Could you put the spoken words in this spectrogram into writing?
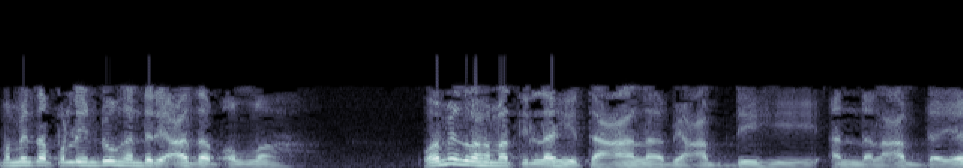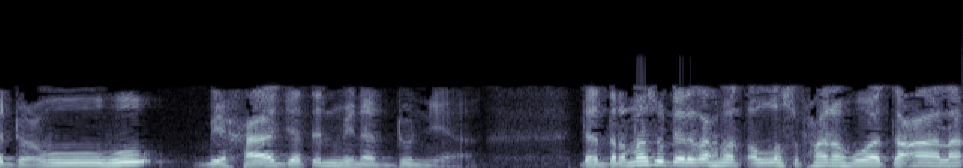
Meminta perlindungan dari azab Allah. Wa min rahmatillahi ta'ala bi'abdihi annal 'abda yad'uuhu bihajatin minad dunya. Dan termasuk dari rahmat Allah Subhanahu wa taala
